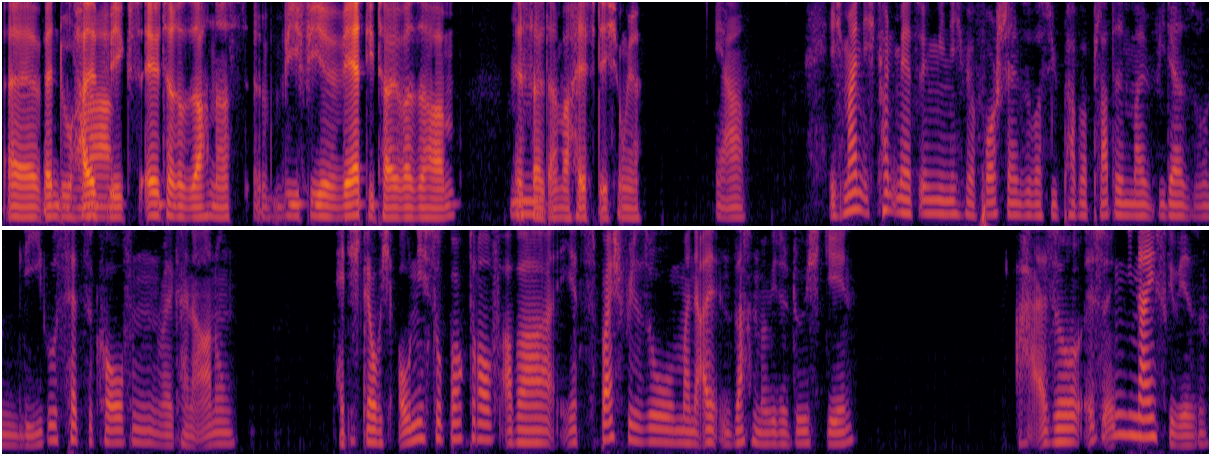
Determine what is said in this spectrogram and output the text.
äh, wenn du Ja. halbwegs ältere Sachen hast, äh, wie viel Wert die teilweise haben, ist Mhm. halt einfach heftig, Junge. Ja. Ich meine, ich könnte mir jetzt irgendwie nicht mehr vorstellen, sowas wie Papa Platte mal wieder so ein Lego-Set zu kaufen, weil keine Ahnung. Hätte ich glaube ich auch nicht so Bock drauf, aber jetzt zum Beispiel so meine alten Sachen mal wieder durchgehen. Ah, Also ist irgendwie nice gewesen.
